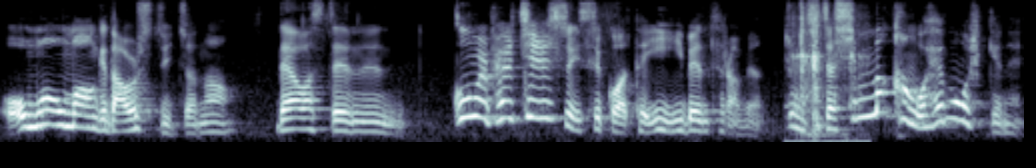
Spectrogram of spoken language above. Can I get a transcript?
어마어마한 게 나올 수도 있잖아. 내가 봤을 때는 꿈을 펼칠 수 있을 것 같아, 이 이벤트라면. 좀 진짜 신박한 거 해보고 싶긴 해.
